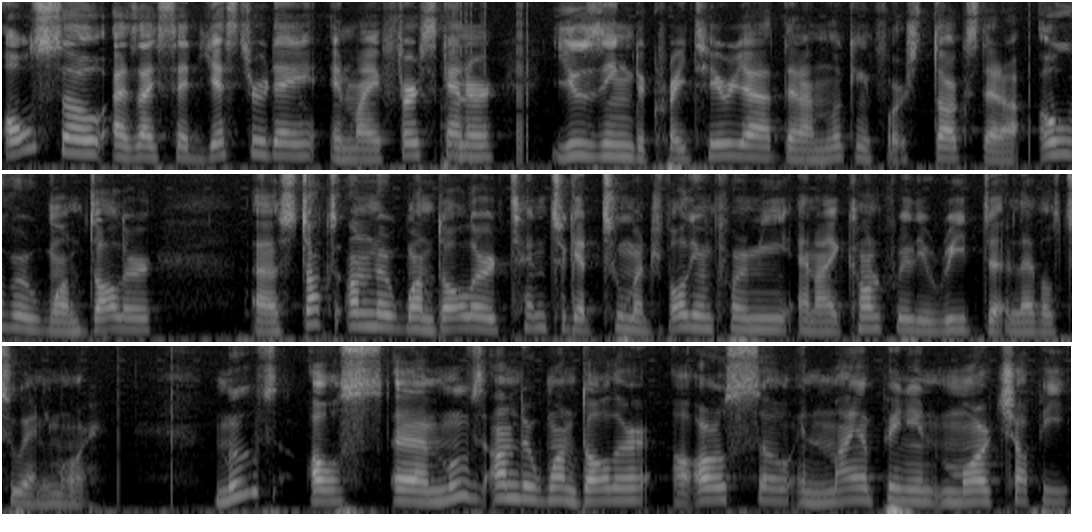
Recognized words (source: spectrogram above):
also, as I said yesterday in my first scanner, using the criteria that I'm looking for stocks that are over $1. Uh, stocks under $1 tend to get too much volume for me and I can't really read the level 2 anymore. Moves, also, uh, moves under $1 are also, in my opinion, more choppy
